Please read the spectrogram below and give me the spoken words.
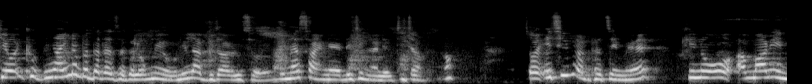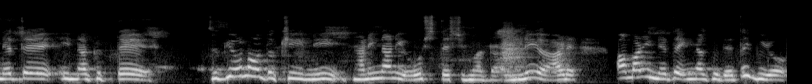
ကြော်ခုပညာရေးနဲ့ပတ်သက်တဲ့စကားလုံးတွေကိုလေ့လာပြီးသားပြီဆိုတော့ဒီနဲ့ဆိုင်တဲ့လေ့ကျင့်ခန်းတွေကြည့်ကြမယ်နော်ဆိုတော့ achievement ဖတ်ကြည့်မယ် kino amari nete inakute dukyo no duki ni nani nani o shite shimata မနေ့ကတဲ့ amari nete inakute တိတ်ပြီးတော့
